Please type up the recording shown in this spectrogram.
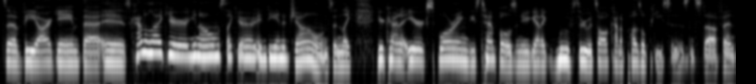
It's a VR game that is kind of like your, you know, almost like your Indiana Jones, and like you're kind of you're exploring these temples, and you got to move through. It's all kind of puzzle pieces and stuff, and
